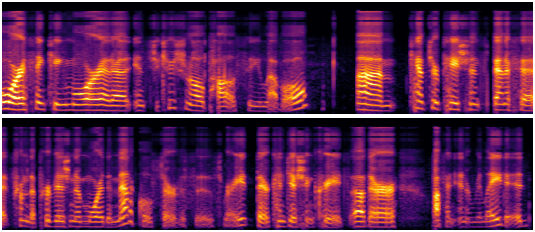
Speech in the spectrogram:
Or thinking more at an institutional policy level, um, cancer patients benefit from the provision of more than medical services, right? Their condition creates other, often interrelated,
